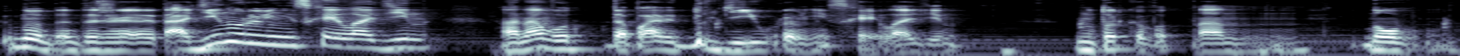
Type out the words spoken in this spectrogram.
ну, даже это один уровень из Halo 1, она вот добавит другие уровни из Halo 1. Ну, только вот на новом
